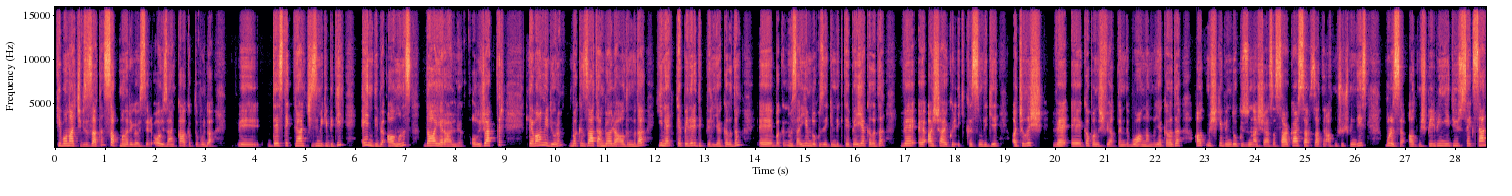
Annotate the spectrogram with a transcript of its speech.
Fibonacci bize zaten sapmaları gösterir. O yüzden kalkıp da burada e, destek direnç çizimi gibi değil en dibi almanız daha yararlı olacaktır. Devam ediyorum. Bakın zaten böyle aldığımda da yine tepeleri dipleri yakaladım. Ee, bakın mesela 29 Ekim'deki tepeyi yakaladı ve e, aşağı yukarı 2 Kasım'daki açılış ve e, kapanış fiyatlarını da bu anlamda yakaladı. 62.900'ün aşağısı sarkarsa zaten 63.000'deyiz. Burası 61.780,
